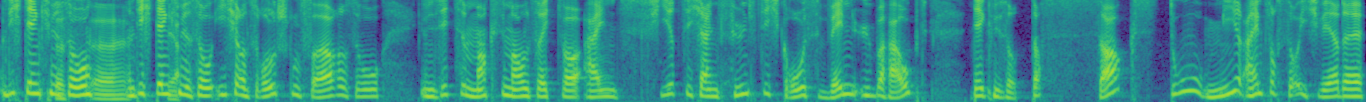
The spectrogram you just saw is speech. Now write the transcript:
Und ich denke mir Das, so, äh, und ich denke ja. mir so, ich als Rollstuhlfahrer so im Sitzen maximal so etwa 1,40, 1,50 groß, wenn überhaupt, denke mir so, das sagst du mir einfach so, ich werde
